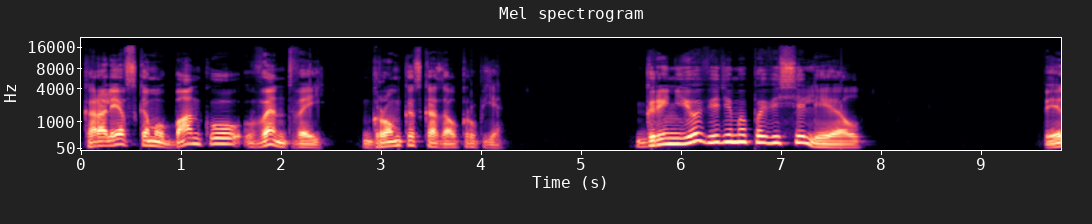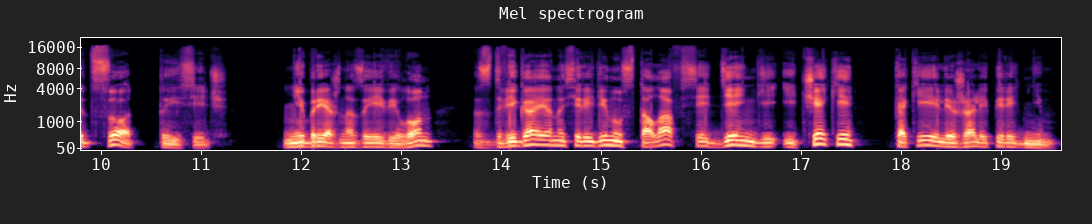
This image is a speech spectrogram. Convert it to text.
Королевскому банку Вентвей», — громко сказал крупье. Гриньо, видимо, повеселел. «Пятьсот тысяч», — небрежно заявил он, сдвигая на середину стола все деньги и чеки, какие лежали перед ним.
